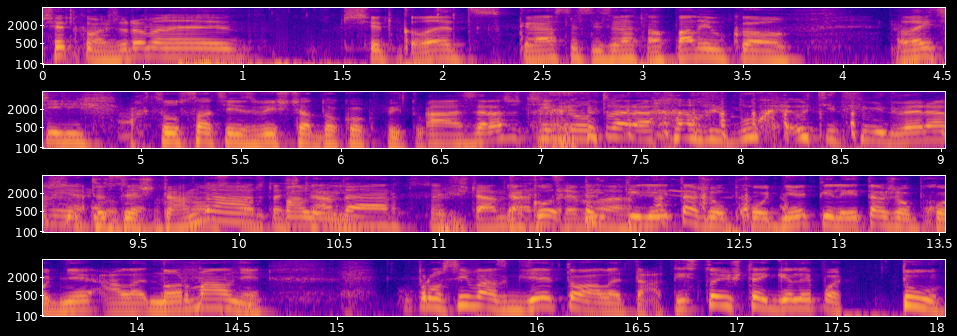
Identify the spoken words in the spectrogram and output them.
všetko máš urobené, všetko let, krásne si zrátal palivko, letíš A chcú sa ti zvyšťať do kokpitu. a zrazu ti niekto otvára a už búchajú ti tými dverami. a- To je štandard, To je štandard, to je štandard, Ako, ty, ty lietaš obchodne, ty lietaš obchodne, ale normálne. Prosím vás, kde je toaleta? Ty stojíš v tej gele, poď tu,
